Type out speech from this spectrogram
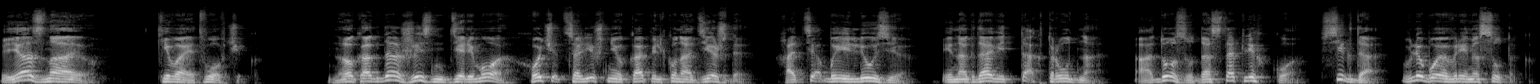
«Я знаю», — кивает Вовчик. «Но когда жизнь дерьмо, хочется лишнюю капельку надежды, хотя бы иллюзию. Иногда ведь так трудно, а дозу достать легко, всегда, в любое время суток».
